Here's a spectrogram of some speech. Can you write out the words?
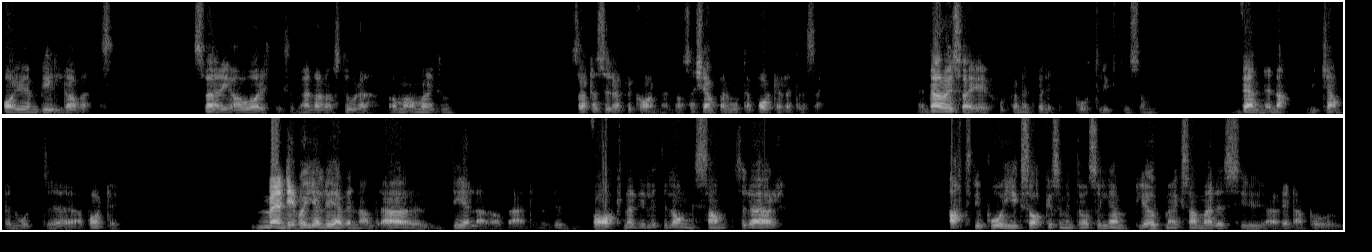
har ju en bild av att Sverige har varit liksom en av de stora, om man, om man liksom svarta sydafrikaner, de som kämpade mot apartheid rättare sagt. Där har ju Sverige fortfarande ett väldigt gott rykte som vännerna i kampen mot eh, apartheid. Men det gäller även andra delar av världen. Det vaknade lite långsamt sådär. Att det pågick saker som inte var så lämpliga uppmärksammades ju redan på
